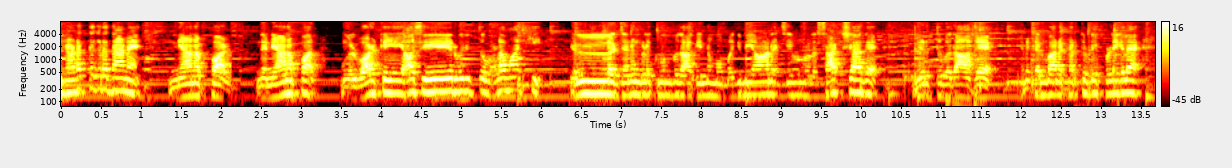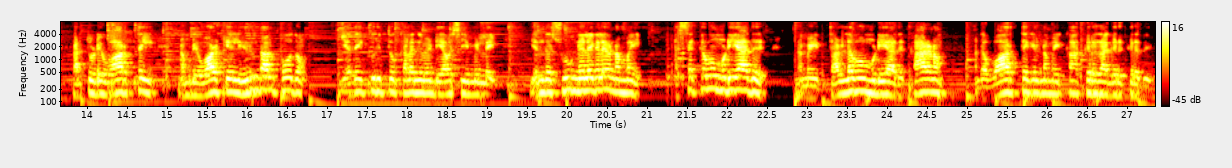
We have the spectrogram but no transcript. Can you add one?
நடத்துகிறதான ஞானப்பால். இந்த ஞானப்பால் உங்கள் வாழ்க்கையை ஆசீர்வதித்து வளமாக்கி எல்லா ஜனங்களுக்கு முன்பதாக இன்னமும் மகிமையான ஜீவனுள்ள சாட்சியாக நிறுத்துவதாக. எனக்கு அன்பான கருத்துடைய பிள்ளைகளை கருத்துடைய வார்த்தை நம்முடைய வாழ்க்கையில் இருந்தால் போதும். எதை குறித்து கலங்க வேண்டிய அவசியம் இல்லை. எந்த சூழ்நிலைகளையும் நம்மை அசக்கவும் முடியாது நம்மை தள்ளவும் முடியாது. காரணம் அந்த வார்த்தைகள் நம்மை காக்கிறதாக இருக்கிறது.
